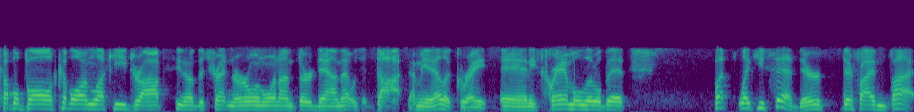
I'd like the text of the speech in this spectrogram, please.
Couple balls, couple unlucky drops. You know, the Trenton Irwin one on third down that was a dot. I mean, that looked great, and he scrambled a little bit. But like you said, they're they're five and five.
